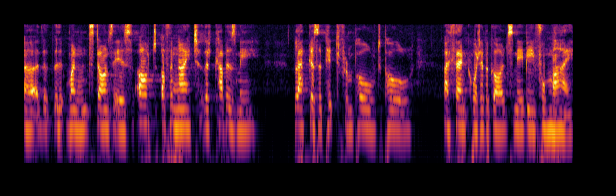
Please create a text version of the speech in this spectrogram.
Uh, the, the one stanza is Out of the night that covers me, black as a pit from pole to pole, I thank whatever gods may be for my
